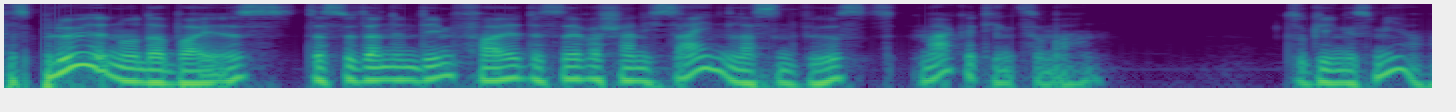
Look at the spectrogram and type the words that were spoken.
Das Blöde nur dabei ist, dass du dann in dem Fall das sehr wahrscheinlich sein lassen wirst, Marketing zu machen. So ging es mir.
